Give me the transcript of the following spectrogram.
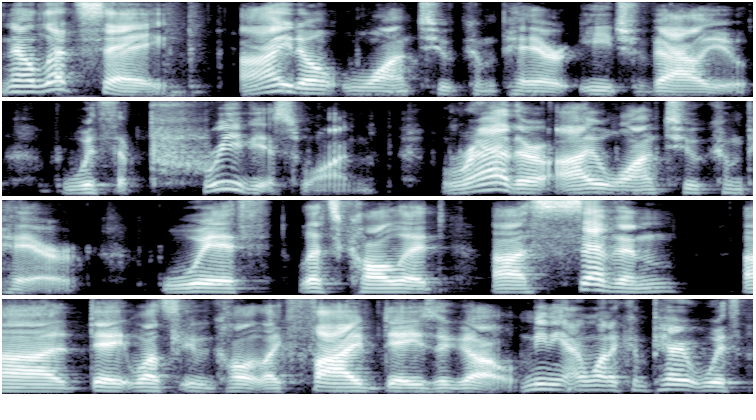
Now let's say I don't want to compare each value with the previous one. Rather, I want to compare with, let's call it uh, seven uh, day, well, let's even call it like five days ago. Meaning I want to compare it with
